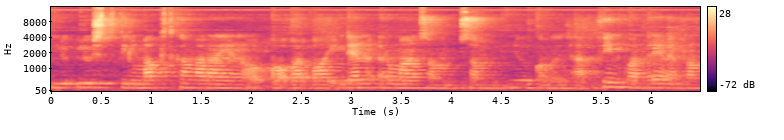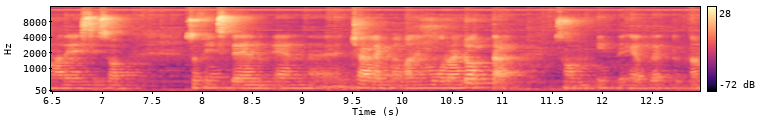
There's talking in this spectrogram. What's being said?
lust till makt kan vara en och, och, och, och, i den roman som, som nu kom ut här på Finkon, Breven från Maresi, så, så finns det en, en kärlek mellan en mor och en dotter som inte är helt lätt utan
